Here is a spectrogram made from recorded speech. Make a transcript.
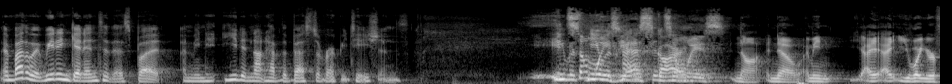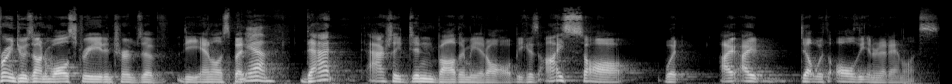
And by the way, we didn't get into this, but I mean, he did not have the best of reputations. In was- some ways, yes. In some ways, not. No. I mean, I, I, you, what you're referring to is on Wall Street in terms of the analysts, but Yeah. that actually didn't bother me at all because I saw what I, I dealt with all the internet analysts,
